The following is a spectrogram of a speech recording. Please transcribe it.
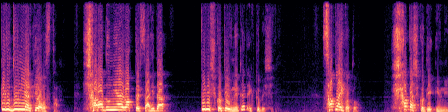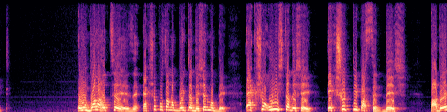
কিন্তু দুনিয়ার কি অবস্থা? সারা দুনিয়ায় রক্তের চাহিদা তিরিশ কোটি ইউনিটের একটু বেশি। সাপ্লাই কত? সাতাশ কোটি ইউনিট। এবং বলা হচ্ছে যে একশো পঁচানব্বইটা দেশের মধ্যে একশো উনিশটা দেশে একষট্টি পার্সেন্ট দেশ তাদের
